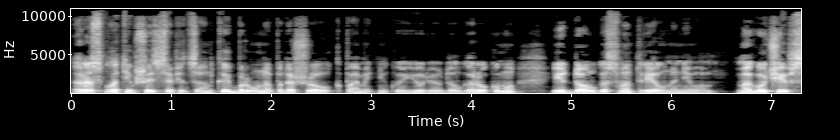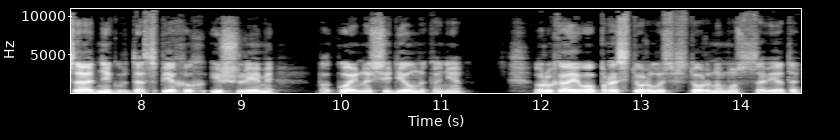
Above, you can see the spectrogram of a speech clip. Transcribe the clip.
Расплатившись с официанткой, Бруно подошел к памятнику Юрию Долгорукому и долго смотрел на него. Могучий всадник в доспехах и шлеме покойно сидел на коне. Рука его простерлась в сторону Моссовета.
